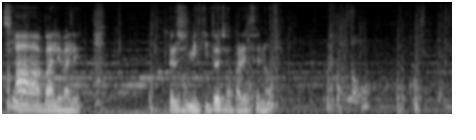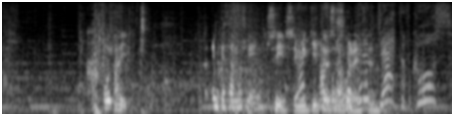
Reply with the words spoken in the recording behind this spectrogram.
Sí, Ah, vale, vale. Pero si me quito desaparece, ¿no? no. Uy, Ay, empezamos bien. sí, si me quito Ah, pues A bit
